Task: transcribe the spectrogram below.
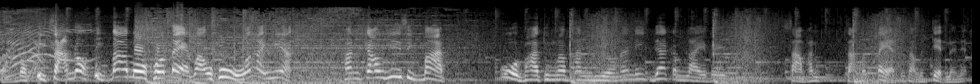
สองดอกติดสามดอกติดบ้าโบโคแตกว่ะโอ้โหอะไรเนี่ยพันเก้ายี่สิบบาท โอ้พาทุนมาพันเดียวนะนี่ได้กำไรไปสามพันสามพันแปดสามพันเจ็ดเลยเนี่ย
